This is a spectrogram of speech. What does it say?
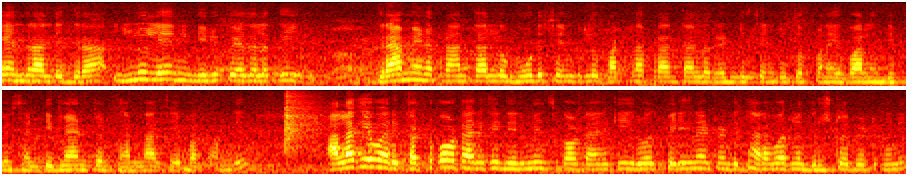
కేంద్రాల దగ్గర ఇల్లు లేని నిరుపేదలకి గ్రామీణ ప్రాంతాల్లో మూడు సెంట్లు పట్టణ ప్రాంతాల్లో రెండు సెంట్లు చొప్పున ఇవ్వాలని చెప్పేసి డిమాండ్తో ధర్నాలు చేపడుతుంది. అలాగే వారి కట్టుకోవడానికి నిర్మించుకోవడానికి ఈరోజు పెరిగినటువంటి ధరవరులను దృష్టిలో పెట్టుకుని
